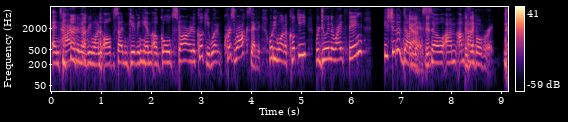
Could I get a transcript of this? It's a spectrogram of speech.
and tired of everyone all of a sudden giving him a gold star and a cookie. What Chris Rock said, it. what do you want, a cookie for doing the right thing? He should have done yeah, this. It, so I'm I'm kind like, of over it.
